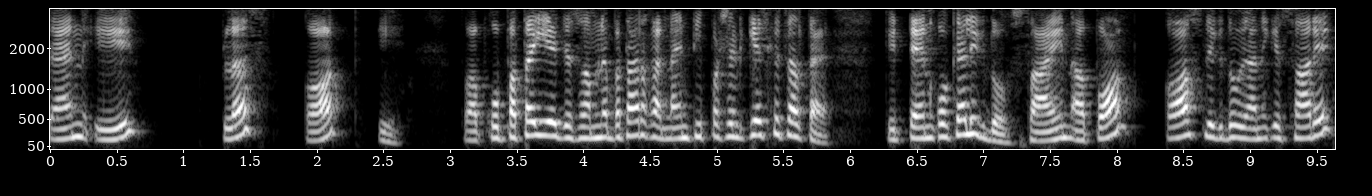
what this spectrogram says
tan A plus cot A तो आपको पता ही है, जैसे हमने बता रखा नाइन्टी परसेंट केस क्या चलता है? कि टेन को क्या लिख दो? साइन अपॉन कॉस लिख दो, यानी कि सारे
